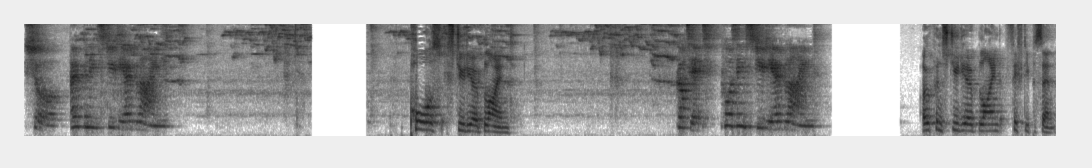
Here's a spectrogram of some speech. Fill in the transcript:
Sure, opening Studio Blind. Pause Studio Blind. Got it. Pausing Studio Blind. Open Studio Blind 50%.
